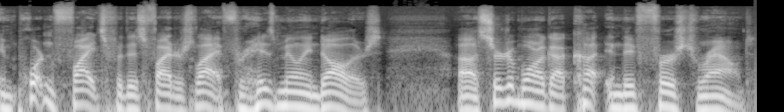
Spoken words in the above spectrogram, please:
important fights for this fighter's life for his million dollars. Uh, Sergio Mora got cut in the first round,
